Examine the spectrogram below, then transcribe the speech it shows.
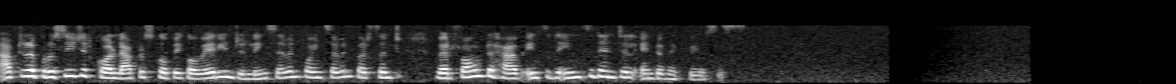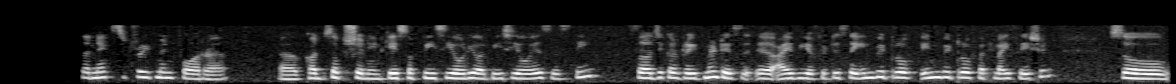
After a procedure called laparoscopic ovarian drilling, 7.7% were found to have incidental endometriosis. The next treatment for uh, uh, conception in case of PCOD or PCOS is the surgical treatment is uh, IVF. It is the in vitro in vitro fertilization. So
